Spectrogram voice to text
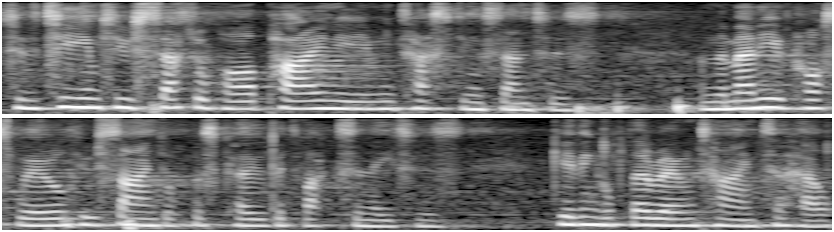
to the teams who set up our pioneering testing centres, and the many across Wirral who signed up as COVID vaccinators, giving up their own time to help.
